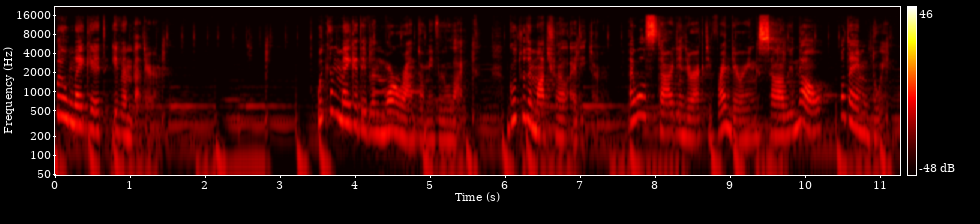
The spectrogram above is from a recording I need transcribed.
We'll make it even better. We can make it even more random if you like. Go to the material editor. I will start interactive rendering so you know what I am doing.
